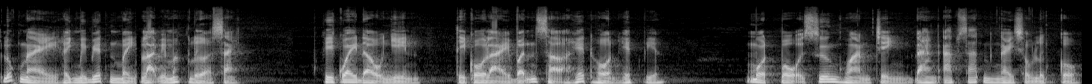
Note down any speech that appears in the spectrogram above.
Lúc này hình mới biết mình lại bị mắc lừa sành. Khi quay đầu nhìn thì cô lại vẫn sợ hết hồn hết vía. Một bộ xương hoàn chỉnh đang áp sát ngay sau lưng cô.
